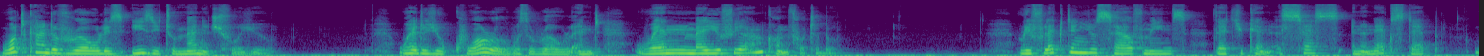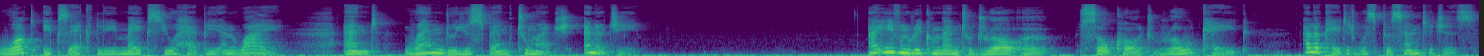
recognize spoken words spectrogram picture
What kind of role is easy to manage for you? Where do you quarrel with a role and when may you feel uncomfortable? Reflecting yourself means that you can assess in the next step what exactly makes you happy and why, and when do you spend too much energy. I even recommend to draw a so called role cake allocated with percentages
